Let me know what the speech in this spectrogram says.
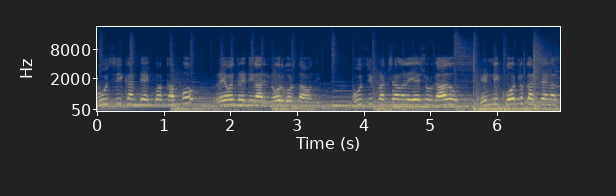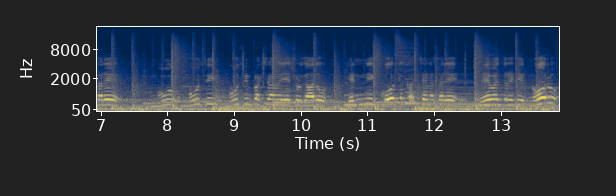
మూసీ కంటే ఎక్కువ కంపు రేవంత్ రెడ్డి గారి నోరు కొడుతూ ఉంది. మూసీ ప్రక్షాళన చేసుడు కాదు ఎన్ని కోట్లు ఖర్చు అయినా సరే మూ- మూసి మూసిని ప్రక్షాళన చేసుడు కాదు. ఎన్ని కోట్లు ఖర్చు అయినా సరే రేవంత్ రెడ్డి నోరు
